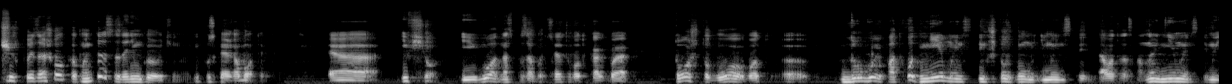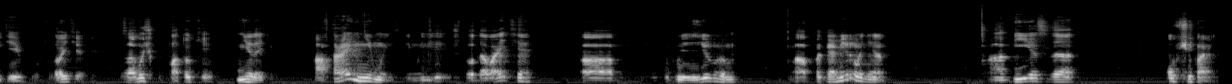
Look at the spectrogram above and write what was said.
чих произошел, какой-нибудь создадим рутину, и пускай работает. Э, и все и Go от нас позаботится. Это вот как бы то, что Go вот э, другой подход, не мейнстрим, что в Go не мейнстрим, а вот основной не мейнстрим идея. Что давайте разработчику потоки не дадим. А вторая не мейнстрим идея, что давайте э, популяризируем э, программирование э, без э, общей памяти.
